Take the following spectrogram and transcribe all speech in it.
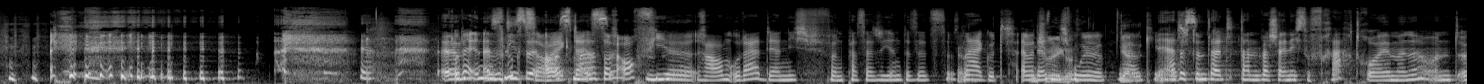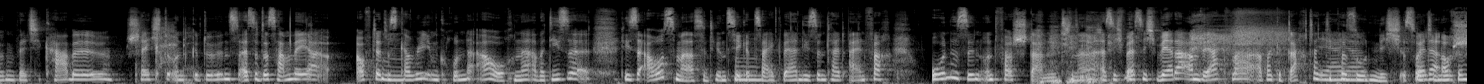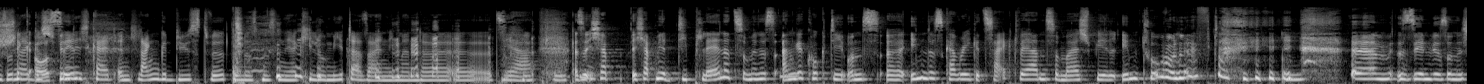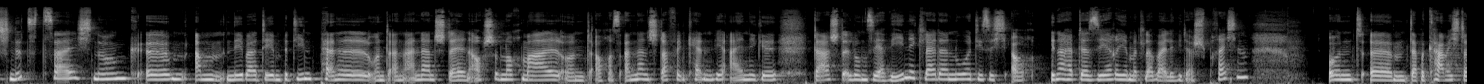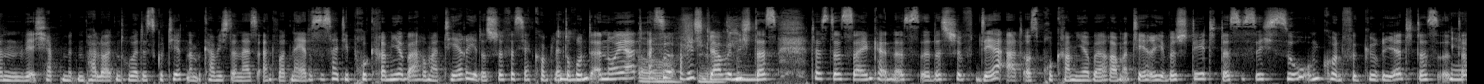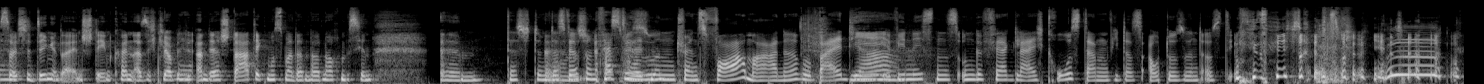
Oder in einem also Flugzeug, da ist doch auch viel Raum, oder? Der nicht von Passagieren besetzt ist. Na gut, aber der ist nicht hohl. Ja, Ja. okay. Ja, das stimmt. sind halt dann wahrscheinlich so Frachträume ne? und irgendwelche Kabelschächte und Gedöns. Also das haben wir ja auf der Discovery im Grunde auch. Ne? Aber diese, diese Ausmaße, die uns hier gezeigt werden, die sind halt einfach ohne Sinn und Verstand. Ne? Also ich weiß nicht, wer da am Werk war, aber gedacht hat ja, die Person ja. nicht. Es Weil da auch in so einer Geschwindigkeit aussehen. entlang gedüst wird und das müssen ja Kilometer sein, die man da äh, Ja, also ich habe ich hab mir die Pläne zumindest angeguckt, die uns äh, in Discovery gezeigt werden, zum Beispiel im Turbolift. Mhm. ähm, sehen wir so eine Schnittzeichnung ähm, am neben dem Bedienpanel und an anderen Stellen auch schon nochmal und auch aus anderen Staffeln kennen wir einige Darstellungen, sehr wenig leider nur, die sich auch innerhalb der Serie mittlerweile widersprechen. Und ähm, da bekam ich dann, ich habe mit ein paar Leuten drüber diskutiert, und dann bekam ich dann als Antwort, naja, das ist halt die programmierbare Materie. Das Schiff ist ja komplett mhm. rund erneuert. Oh, also aber ich glaube nicht, dass, dass das sein kann, dass das Schiff derart aus programmierbarer Materie besteht, dass es sich so umkonfiguriert, dass, ja. dass solche Dinge da entstehen können. Also ich glaube, ja. an der Statik muss man dann doch noch ein bisschen ähm, das stimmt. Das wäre schon ähm, fast wie so ein Transformer, ne? Wobei die ja. wenigstens ungefähr gleich groß dann wie das Auto sind, aus dem sie sich transformiert haben.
